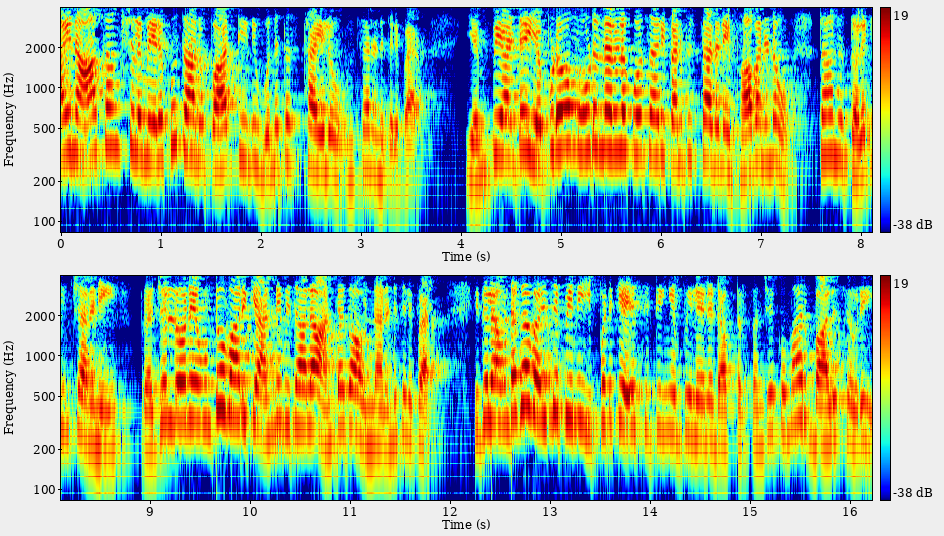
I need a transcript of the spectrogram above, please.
ఆయన ఆకాంక్షల మేరకు తాను పార్టీని ఉన్నత స్థాయిలో ఉంచారని తెలిపారు. ఎంపీ అంటే ఎప్పుడో మూడు నెలలకోసారి కనిపిస్తాడనే భావనను తాను తొలగించారని ప్రజల్లోనే ఉంటూ వారికి అన్ని విధాలా అండగా ఉన్నారని తెలిపారు. ఇదిలా ఉండగా వైసీపీని ఇప్పటికే సిట్టింగ్ ఎంపీ లేని డాక్టర్ సంజయ్ కుమార్ బాలశౌరి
